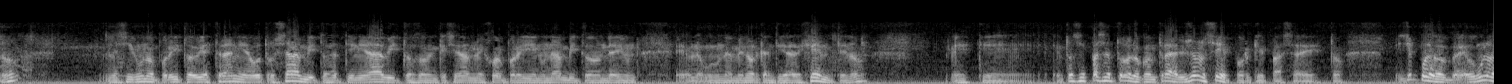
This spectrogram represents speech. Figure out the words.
¿no? Es decir, uno por ahí todavía extraña otros ámbitos, tiene hábitos donde que se dan mejor por ahí en un ámbito donde hay eh, una menor cantidad de gente, ¿no? Este, entonces pasa todo lo contrario. Yo no sé por qué pasa esto. Yo puedo, uno,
